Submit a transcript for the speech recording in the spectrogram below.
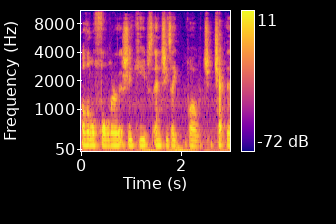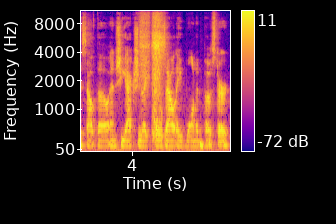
a little folder that she keeps and she's like whoa ch- check this out though and she actually like pulls out a wanted poster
